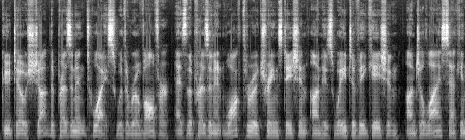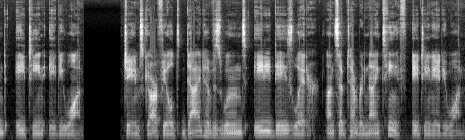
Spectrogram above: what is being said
Guiteau shot the president twice with a revolver as the president walked through a train station on his way to vacation on July 2, 1881. James Garfield died of his wounds 80 days later, on September 19, 1881.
